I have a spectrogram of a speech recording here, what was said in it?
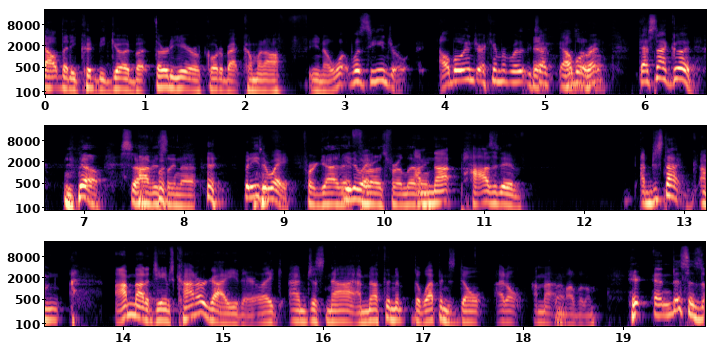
doubt that he could be good, but 30 year old quarterback coming off, you know, what was the injury? Elbow injury? I can't remember what exact it was elbow, right? That's not good. No, So- obviously not. But either way, For a guy that Either way, throws for a living. I'm not positive. I'm just not. I'm. I'm not a James Conner guy either. Like I'm just not. I'm nothing. The weapons don't. I don't. I'm not in love with them. Here, and this is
